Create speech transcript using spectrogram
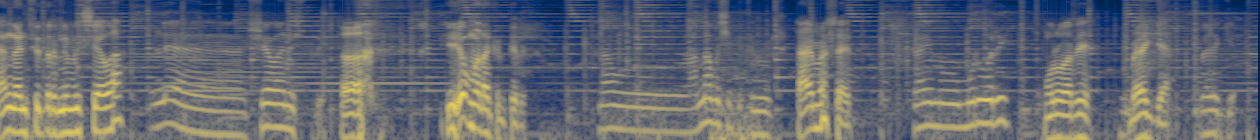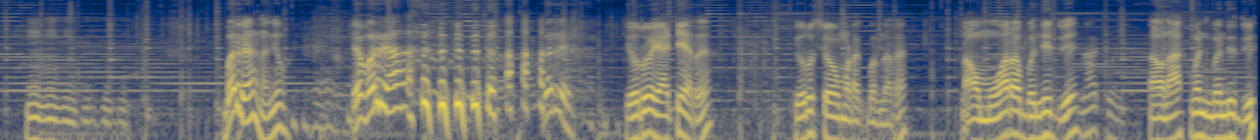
ಹೆಂಗೆ ಅನ್ಸಿತ್ರಿ ನಿಮಗೆ ಸೇವಾ ಒಳ್ಳೆ ಸೇವೆ ಅನಿಸ್ತೀರಿ. ಏನು ಮಾಡಕತ್ತೀರಿ? ನಾವು ಅನ್ನಾಭಿಷೇಕಿತ್ತು ನೋಡ್ರಿ. ಟೈಮ್ ಎಷ್ಟಾಯ್ತು ಟೈಮು ಮೂರುವರೆ. ಮೂರುವರೆ. ಬೆಳಗ್ಗೆ? ಬೆಳಗ್ಗೆ. ಹ್ಞೂ ಹ್ಞೂ ಹ್ಞೂ ಹ್ಞೂ ಹ್ಞೂ ಹ್ಞೂ ಬರ್ರಿ ಅಣ್ಣ ನೀವು. ಏ ಬರ್ರಿ. ಬರ್ರಿ. ಇವರು ಯಾಟ್ಯಾರ? ಇವರು ಸೇವೆ ಮಾಡಕ್ಕೆ ಬಂದಾರ. ನಾವು ಮೂವರ ಬಂದಿದ್ವಿ. ನಾವು ನಾಲ್ಕು ಮಂದಿ ಬಂದಿದ್ವಿ.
